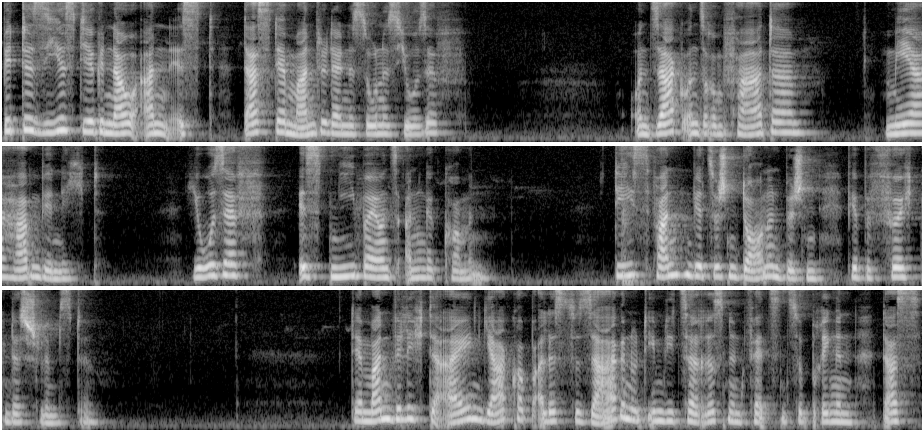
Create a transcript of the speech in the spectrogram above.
bitte sieh es dir genau an, ist das der Mantel deines Sohnes Josef? Und sag unserem Vater, mehr haben wir nicht. Josef ist nie bei uns angekommen. Dies fanden wir zwischen Dornenbüschen, wir befürchten das Schlimmste. Der Mann willigte ein, Jakob alles zu sagen und ihm die zerrissenen Fetzen zu bringen, das,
